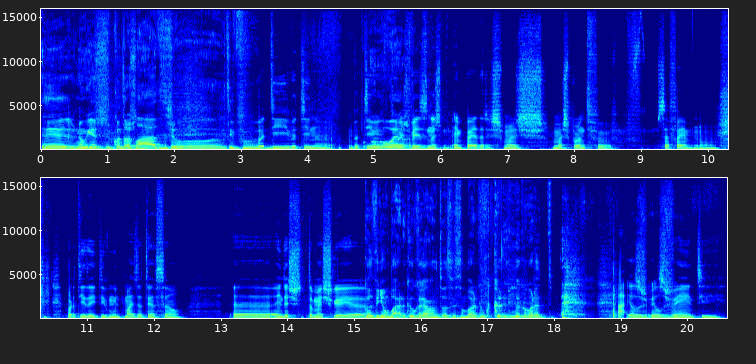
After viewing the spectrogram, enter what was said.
Eh, não ias contra os lados ou tipo. Bati, bati, na, bati Ou- ou duas era- vezes nas, em pedras, mas, mas pronto, safei-me. não- A partir daí tive muito mais atenção. Eh, ainda também cheguei a. Quando vinha um barco, eu cagava-me todo se fosse um barco. Eu, "Caralho, Como é que agora. Ah, eles, eles vêm-te e.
